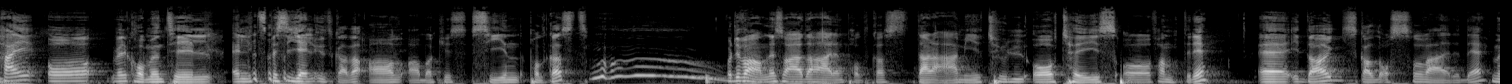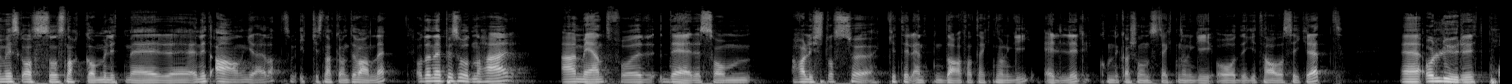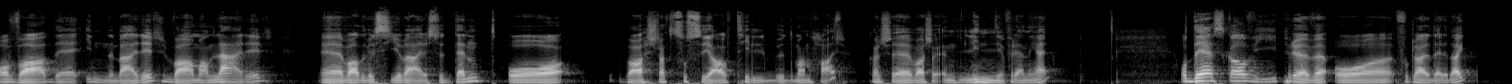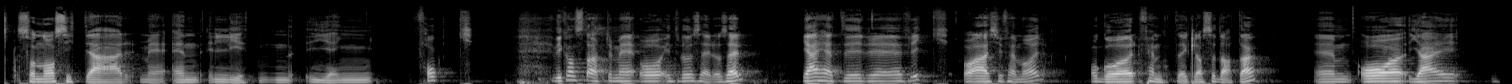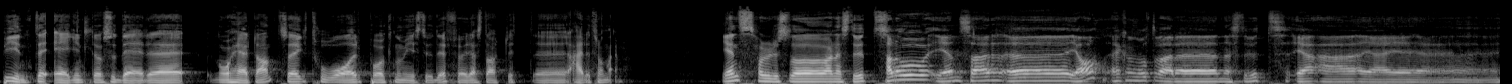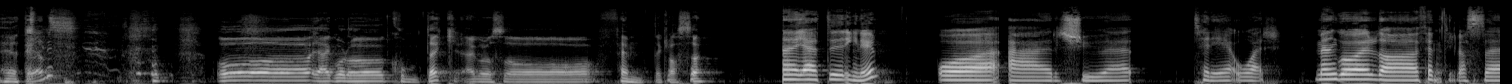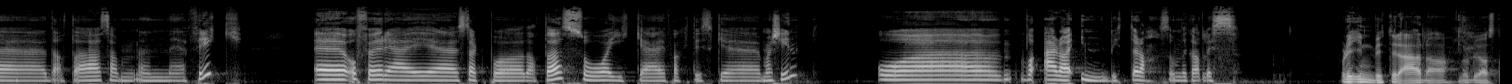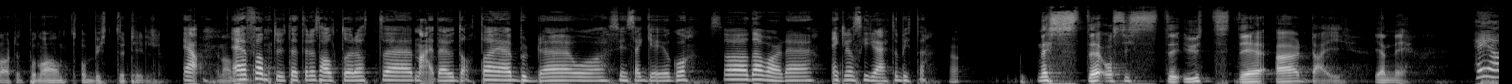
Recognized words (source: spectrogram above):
Hei og velkommen til en litt spesiell utgave av Abakus sin podkast. For til vanlig så er det her en podkast der det er mye tull og tøys og fanteri. Eh, I dag skal det også være det, men vi skal også snakke om litt mer, eh, en litt annen greie, da, som vi ikke snakker om til vanlig. Og denne episoden her er ment for dere som har lyst til å søke til enten datateknologi eller kommunikasjonsteknologi og digital sikkerhet. Eh, og lurer litt på hva det innebærer, hva man lærer, eh, hva det vil si å være student, og hva slags sosialt tilbud man har. Kanskje hva slags en linjeforening er. Og det skal vi prøve å forklare dere i dag. Så nå sitter jeg her med en liten gjeng folk. Vi kan starte med å introdusere oss selv. Jeg heter eh, Frikk og er 25 år og går 5. klasse data. Um, og jeg begynte egentlig å studere noe helt annet, så jeg gikk to år på økonomistudiet før jeg startet uh, her i Trondheim. Jens, har du lyst til å være neste ut? Hallo, Jens her. Uh, ja, jeg kan godt være neste ut. Jeg, er, jeg heter Jens. og jeg går da Comtec. Jeg går også femte klasse. Eh, Jeg heter Ingrid og er 23 år. Men går da 5. klasse data sammen med Frikk. Eh, og før jeg startet på data, så gikk jeg faktisk eh, maskin. Og er da innbytter, da, som det kalles. Fordi innbytter er da når du har startet på noe annet og bytter til. Ja. En annen. Jeg fant ut etter et halvt år at eh, nei, det er jo data jeg burde og syns er gøy å gå. Så da var det egentlig ganske greit å bytte. Neste og siste ut, det er deg, Jenny. Heia!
